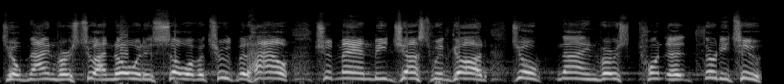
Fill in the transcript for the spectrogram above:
Job 9, verse 2 I know it is so of a truth, but how should man be just with God? Job 9, verse 20, uh, 32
